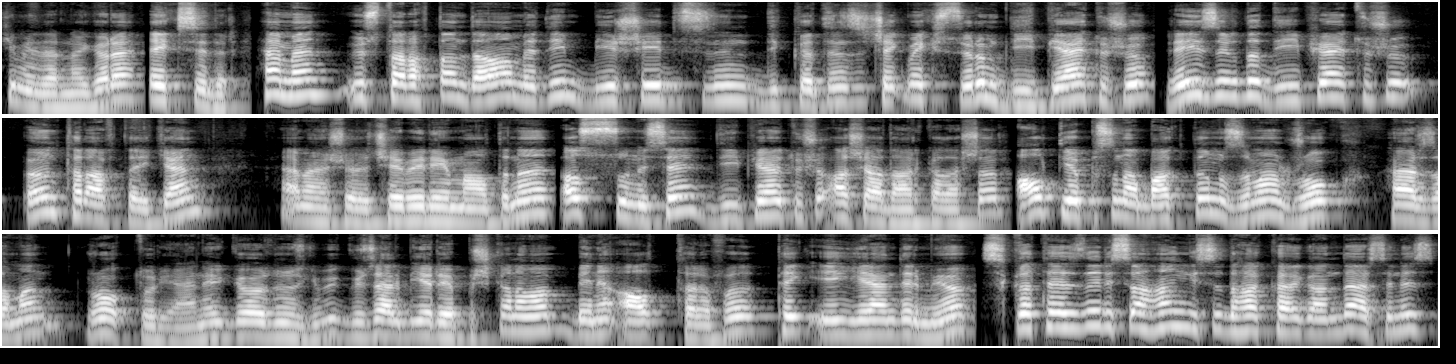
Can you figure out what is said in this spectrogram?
kimilerine göre eksidir. Hemen üst taraftan devam edeyim. Bir şeyi sizin dikkatinizi çekmek istiyorum. DPI tuşu. Razer'da DPI tuşu ön taraftayken Hemen şöyle çevireyim altını. Asus'un ise DPI tuşu aşağıda arkadaşlar. Alt yapısına baktığımız zaman ROG her zaman ROG'tur yani. Gördüğünüz gibi güzel bir yer yapışkan ama beni alt tarafı pek ilgilendirmiyor. Skatezler ise hangisi daha kaygan derseniz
